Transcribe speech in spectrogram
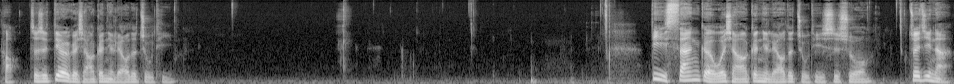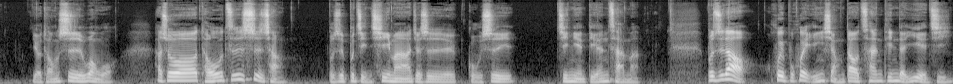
好，这是第二个想要跟你聊的主题。第三个我想要跟你聊的主题是说，最近呢、有同事问我，他说投资市场不是不景气吗？就是股市今年跌很惨嘛，不知道会不会影响到餐厅的业绩？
